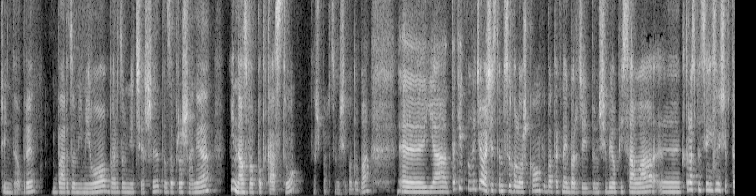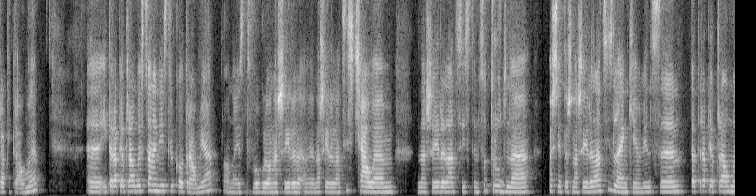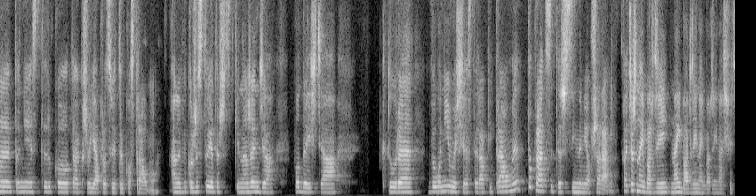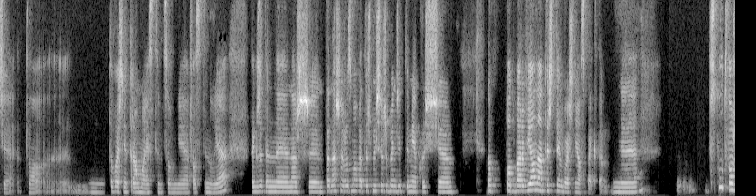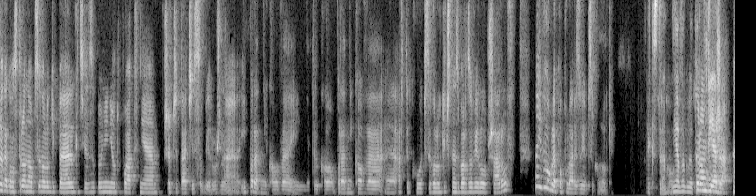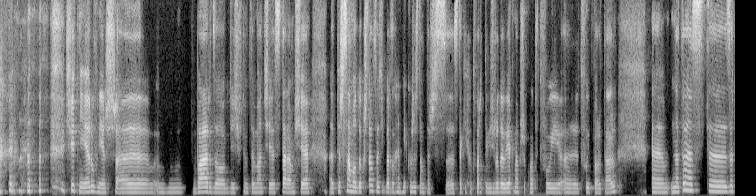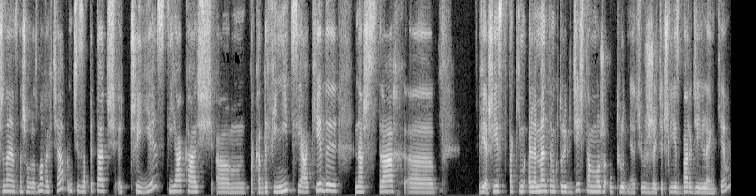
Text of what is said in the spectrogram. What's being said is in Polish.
Dzień dobry, bardzo mi miło, bardzo mnie cieszy to zaproszenie i nazwa podcastu. Też bardzo mi się podoba. Ja, tak jak powiedziałaś, jestem psycholożką, chyba tak najbardziej bym siebie opisała, która specjalizuje się w terapii traumy. E, I terapia traumy wcale nie jest tylko o traumie, ona jest w ogóle o naszej, naszej relacji z ciałem, naszej relacji z tym, co trudne, właśnie też naszej relacji z lękiem, więc e, ta terapia traumy to nie jest tylko tak, że ja pracuję tylko z traumą, ale wykorzystuję te wszystkie narzędzia, podejścia, które wyłoniły się z terapii traumy do pracy też z innymi obszarami. Chociaż najbardziej, najbardziej, najbardziej na świecie to, to właśnie trauma jest tym, co mnie fascynuje. Także ten nasz, ta nasza rozmowa też myślę, że będzie tym jakoś no, podbarwiona też tym właśnie aspektem. Współtworzę taką stronę o psychologii.pl, gdzie zupełnie nieodpłatnie przeczytacie sobie różne i poradnikowe, i nie tylko poradnikowe artykuły psychologiczne z bardzo wielu obszarów. No i w ogóle popularyzuję psychologię. Ekstra. Ja w ogóle którą tak... wierzę. Świetnie, ja również e, bardzo gdzieś w tym temacie staram się e, też samo dokształcać i bardzo chętnie korzystam też z, z takich otwartych źródeł, jak na przykład twój, e, twój portal. Natomiast zaczynając naszą rozmowę, chciałabym Cię zapytać, czy jest jakaś um, taka definicja, kiedy nasz strach wiesz, jest takim elementem, który gdzieś tam może utrudniać już życie, czyli jest bardziej lękiem,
